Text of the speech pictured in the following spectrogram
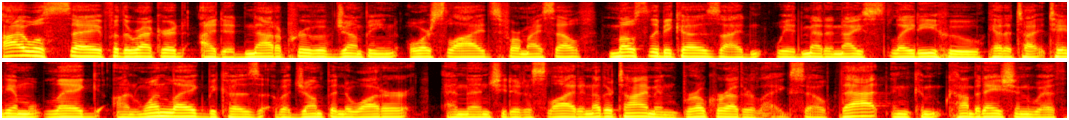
I will say for the record, I did not approve of jumping or slides for myself, mostly because I we had met a nice lady who had a titanium leg on one leg because of a jump into water, and then she did a slide another time and broke her other leg. So that in com- combination with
